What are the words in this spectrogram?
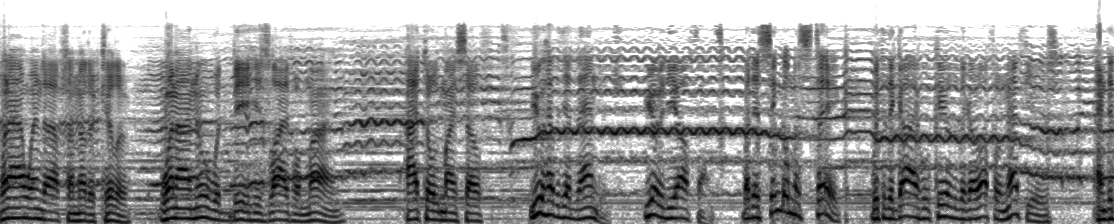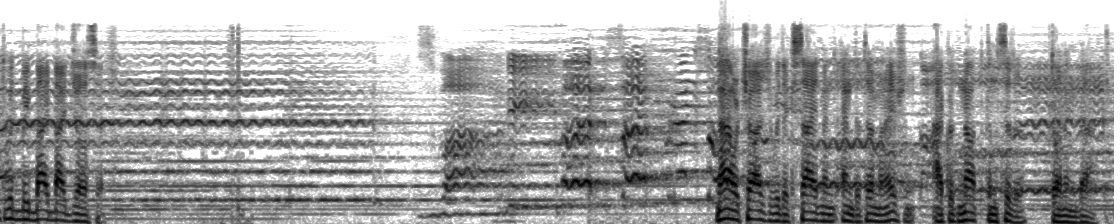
When I went after another killer, when I knew would be his life or mine, I told myself, you have the advantage, You're the offense, but a single mistake with the guy who killed the Garofalo nephews, and it would be bye-bye Joseph. Now charged with excitement and determination, I could not consider turning back.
